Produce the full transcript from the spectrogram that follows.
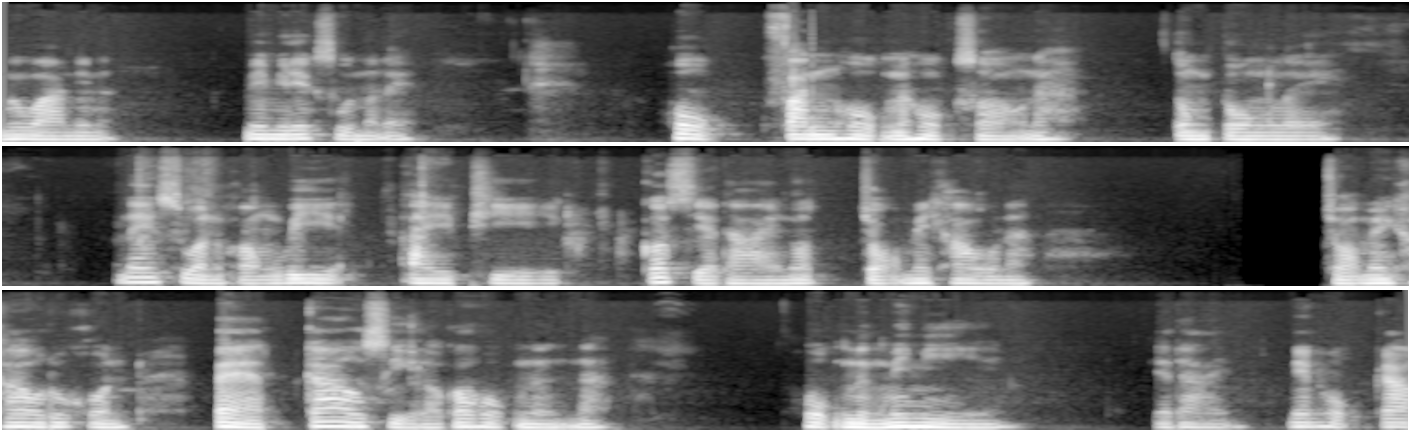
เมื่อวานนี้นะไม่มีเลขศูนย์มาเลย หกฟันหกนะหกสองนะ ตรงๆเลย ในส่วนของ VIP ก็เสียดายเนอะเจาะไม่เข้านะ เจาะไม่เข้าทุกคนแปดเก้าสี่แล้วก็หกหนึ่งนะหกหนึ่งไม่มีเสียดายเน้นหกเก้า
